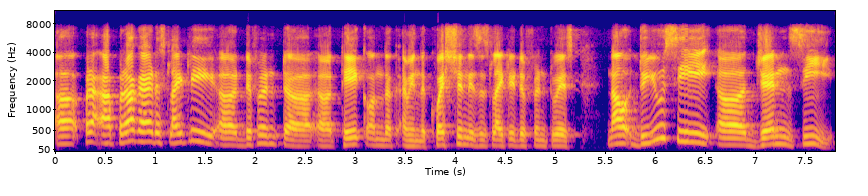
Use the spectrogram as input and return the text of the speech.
Uh, uh Parag, I had a slightly uh, different uh, uh, take on the. I mean, the question is a slightly different twist. Now, do you see uh, Gen Z,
